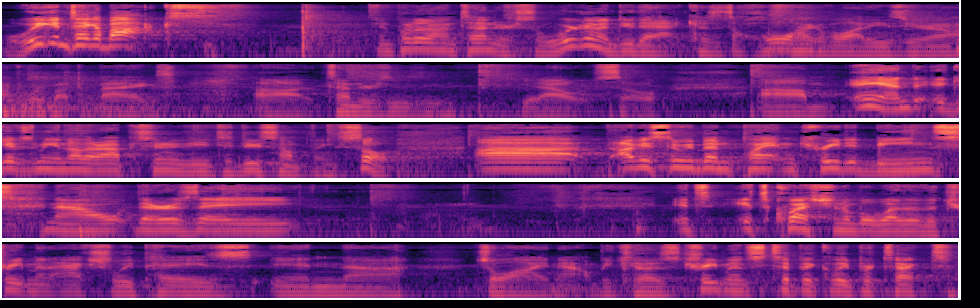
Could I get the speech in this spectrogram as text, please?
we can take a box and put it on tender. So we're gonna do that because it's a whole heck of a lot easier. I don't have to worry about the bags. Uh, tender's easy to get out. So, um, and it gives me another opportunity to do something. So, uh, obviously we've been planting treated beans. Now there's a it's it's questionable whether the treatment actually pays in uh, July now because treatments typically protect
